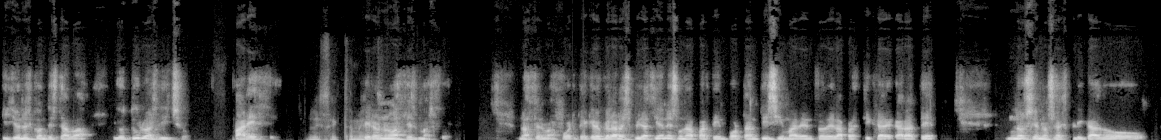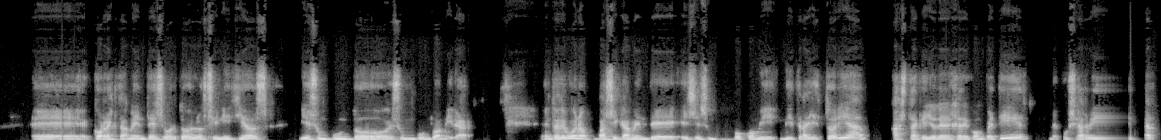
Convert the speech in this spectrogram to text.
Y yo les contestaba, digo, tú lo has dicho, parece, Exactamente. pero no haces más fuerte. No haces más fuerte. Creo que la respiración es una parte importantísima dentro de la práctica de karate. No se nos ha explicado eh, correctamente, sobre todo en los inicios, y es un punto, es un punto a mirar. Entonces, bueno, básicamente esa es un poco mi, mi trayectoria hasta que yo dejé de competir, me puse a arbitrar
